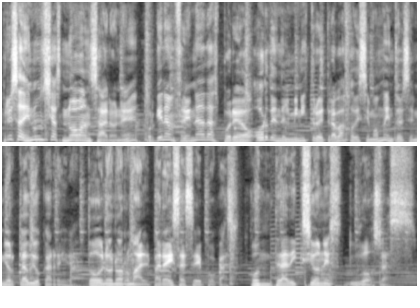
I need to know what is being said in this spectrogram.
Pero esas denuncias no avanzaron, ¿eh? Porque eran frenadas por orden del ministro de Trabajo de ese momento, el señor Claudio Carrera. Todo lo normal para esas épocas. Contradicciones dudosas.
